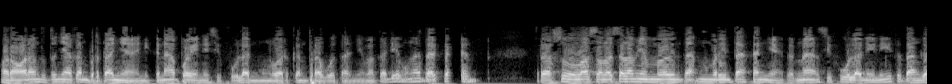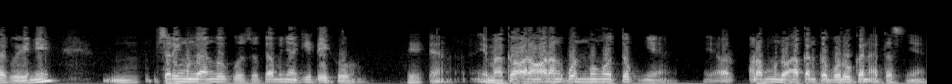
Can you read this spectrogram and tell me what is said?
Orang-orang tentunya akan bertanya, ini kenapa ini si Fulan mengeluarkan perabotannya? Maka dia mengatakan, Rasulullah SAW yang memerintah, memerintahkannya, karena si Fulan ini, tetanggaku ini, sering menggangguku, suka menyakitiku. Ya, ya maka orang-orang pun mengutuknya. Ya, orang mendoakan keburukan atasnya.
